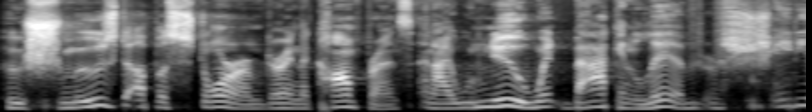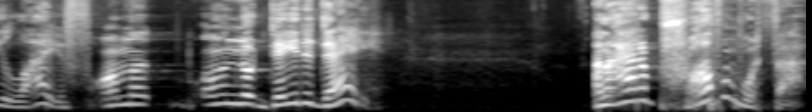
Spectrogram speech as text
who schmoozed up a storm during the conference and I knew went back and lived a shady life on the, on the day to day. And I had a problem with that.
